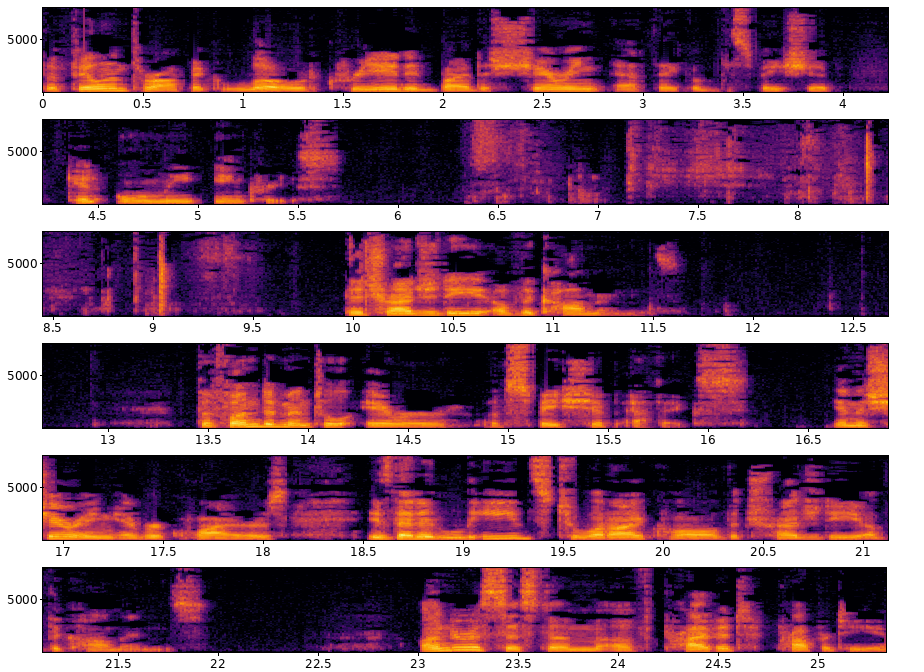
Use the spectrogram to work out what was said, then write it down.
the philanthropic load created by the sharing ethic of the spaceship can only increase. The Tragedy of the Commons the fundamental error of spaceship ethics, in the sharing it requires, is that it leads to what I call the tragedy of the commons. Under a system of private property,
